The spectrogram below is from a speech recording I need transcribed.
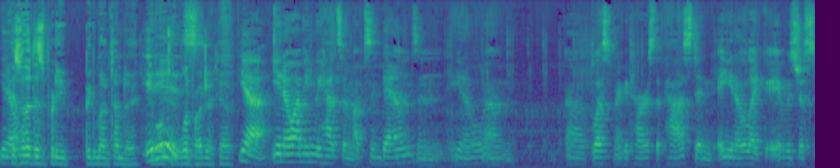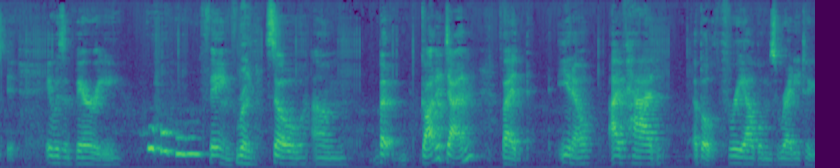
You know. Yeah, so that is a pretty big amount of time to It devote to one project. Yeah. Yeah, you know, I mean, we had some ups and downs, and you know, um, uh, blessed my guitars that passed, and uh, you know, like it was just, it, it was a very thing, Right. So, um, but got it done. But you know, I've had about three albums ready to,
